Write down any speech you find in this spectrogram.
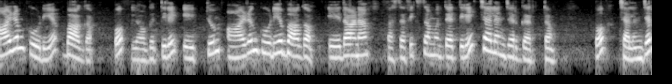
ആഴം കൂടിയ ഭാഗം. അപ്പോൾ ലോകത്തിലെ ഏറ്റവും ആഴം കൂടിയ ഭാഗം ഏതാണ്? പസഫിക് സമുദ്രത്തിലെ ചലഞ്ചർ ഗർത്തം. അപ്പോൾ ചലഞ്ചർ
